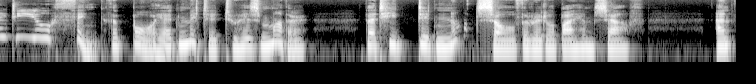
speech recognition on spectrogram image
Why do you think the boy admitted to his mother that he did not solve the riddle by himself and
